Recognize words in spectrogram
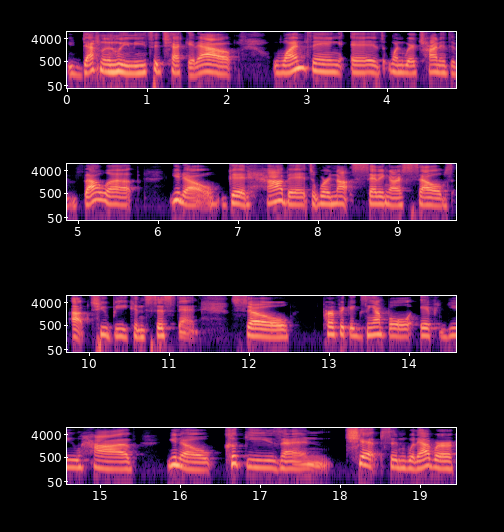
you definitely need to check it out. One thing is when we're trying to develop you know, good habits, we're not setting ourselves up to be consistent. So, perfect example if you have, you know, cookies and chips and whatever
